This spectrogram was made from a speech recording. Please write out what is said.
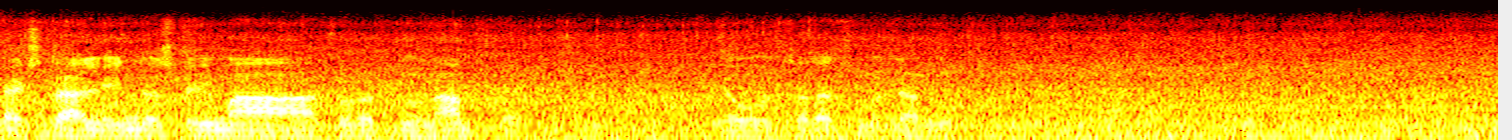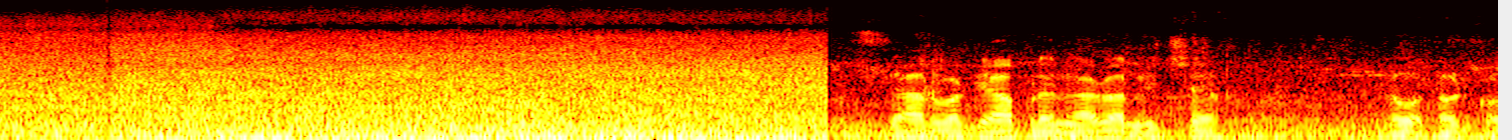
ટેક્સટાઇલ ઇન્ડસ્ટ્રીમાં સુરતનું નામ છે. એવું સરસ મજાનું ચાર વાગે આપણે આવ્યા છે એવો તડકો.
